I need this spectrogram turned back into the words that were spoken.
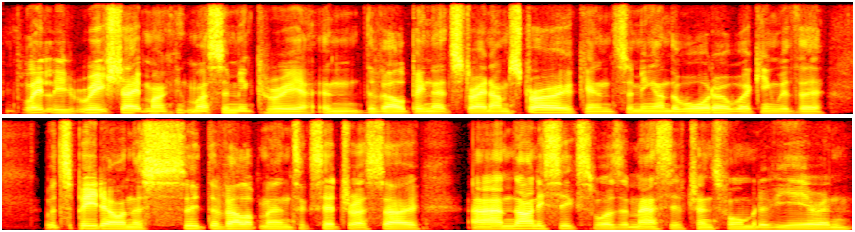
completely reshape my my swimming career and developing that straight arm stroke and swimming underwater working with the with speedo and the suit development etc so um, 96 was a massive transformative year and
